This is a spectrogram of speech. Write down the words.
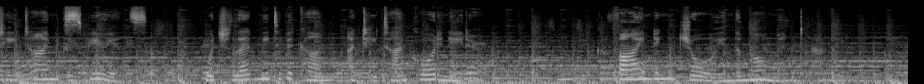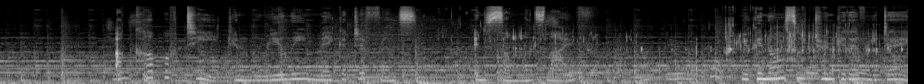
tea time experience, which led me to become a tea time coordinator. Finding joy in the moment. A cup of tea can really make a difference in someone's life. You can also drink it every day.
